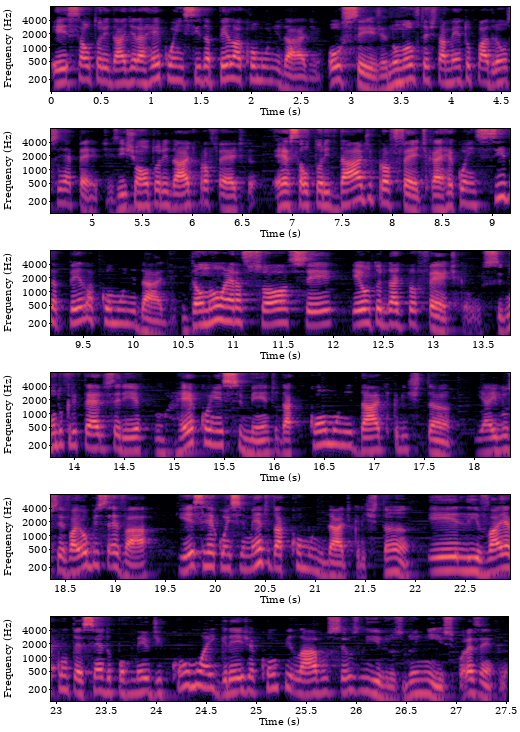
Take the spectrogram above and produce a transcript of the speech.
Essa autoridade era reconhecida pela comunidade. Ou seja, no Novo Testamento o padrão se repete. Existe uma autoridade profética. Essa autoridade profética é reconhecida pela comunidade. Então não era só ser ter autoridade profética. O segundo critério seria um reconhecimento da comunidade cristã. E aí você vai observar que esse reconhecimento da comunidade cristã, ele vai acontecendo por meio de como a igreja compilava os seus livros no início. Por exemplo,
